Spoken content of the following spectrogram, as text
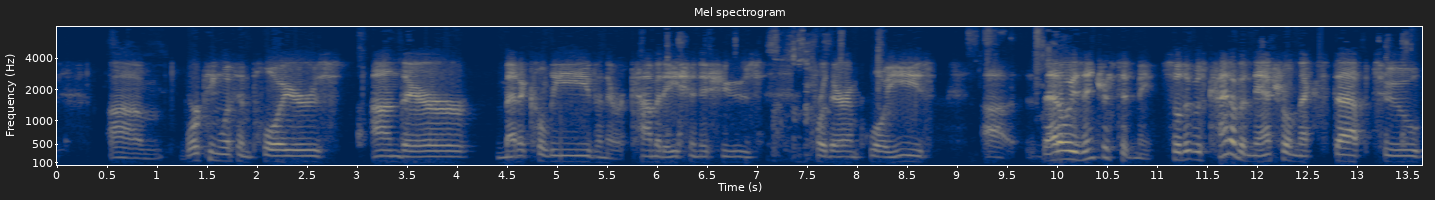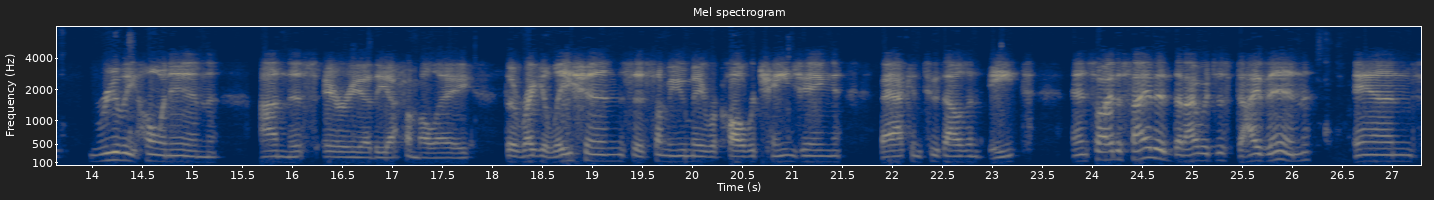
um, working with employers on their medical leave and their accommodation issues for their employees, uh, that always interested me. So that was kind of a natural next step to really hone in on this area, the FMLA. The regulations, as some of you may recall, were changing back in 2008. And so I decided that I would just dive in and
